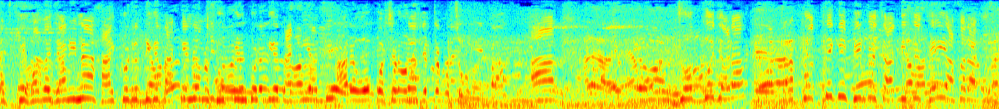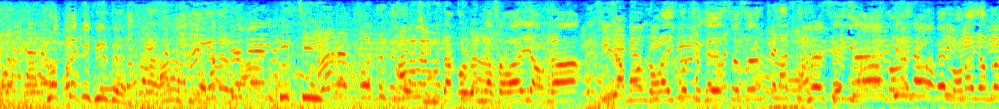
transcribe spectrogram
আজ কি হবে জানি না হাইকোর্টের দিকে তাকিয়ে না আমরা সুপ্রিম কোর্টের দিকে তাকিয়ে আছি। আরে ও করছে না অন্য যেটা করছে মনে হয়। আর যোগ্য যারা তারা প্রত্যেকেই ফিরবে চাকরিতে সেই আশা রাখছে। প্রত্যেকেই ফিরবে। চিন্তা করবেন না সবাই আমরা যেমন লড়াই করছে যে এসেছেন সেই লড়াই আমরা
